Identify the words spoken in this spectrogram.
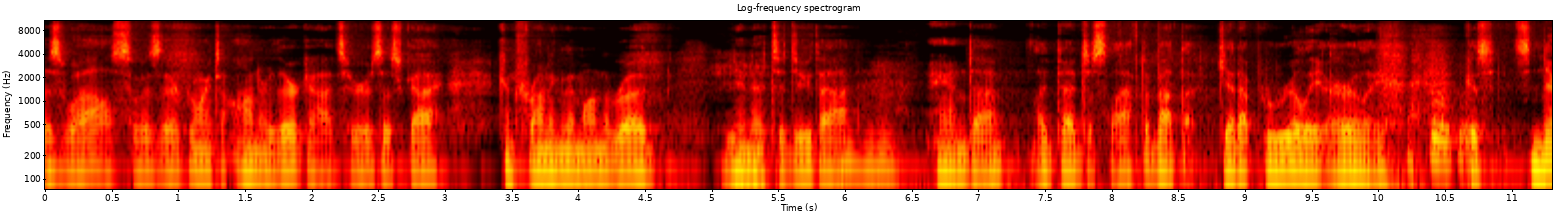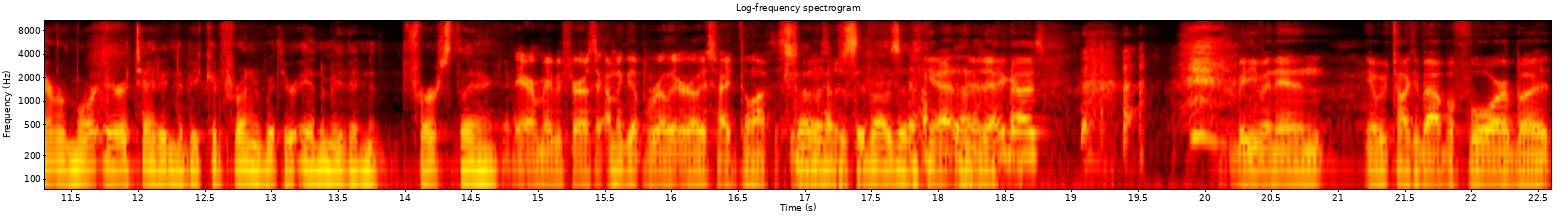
as well. So as they're going to honor their gods, here is this guy confronting them on the road, you know, to do that. And uh, I, I just laughed about that. Get up really early because it's never more irritating to be confronted with your enemy than the first thing. Yeah, or maybe Pharaoh's like, I'm gonna get up really early so I don't have to see So I have to see Moses. yeah, hey guys. but even then, you know, we've talked about before, but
